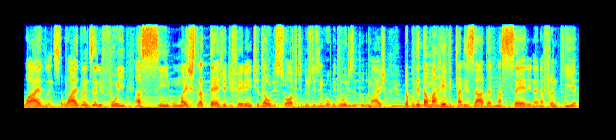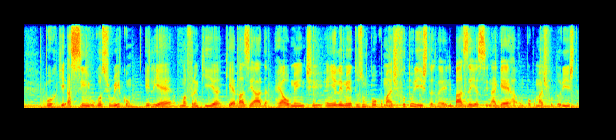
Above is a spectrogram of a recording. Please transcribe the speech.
Wildlands. O Wildlands ele foi assim uma estratégia diferente da Ubisoft, dos desenvolvedores e tudo mais, para poder dar uma revitalizada na série, né, na franquia. Porque assim, o Ghost Recon, ele é uma franquia que é baseada realmente em elementos um pouco mais futuristas, né? Ele baseia-se na guerra um pouco mais futurista.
